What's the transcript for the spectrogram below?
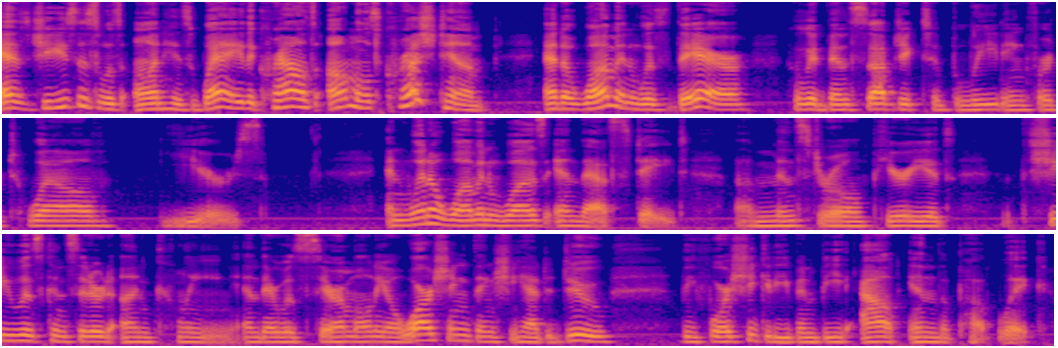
As Jesus was on his way, the crowds almost crushed him, and a woman was there who had been subject to bleeding for 12 years. And when a woman was in that state, uh, menstrual periods, she was considered unclean, and there was ceremonial washing things she had to do before she could even be out in the public.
